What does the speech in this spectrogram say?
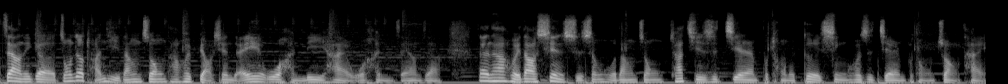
这样的一个宗教团体当中，他会表现的，哎，我很厉害，我很怎样怎样。但是他回到现实生活当中，他其实是截然不同的个性，或是截然不同的状态。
